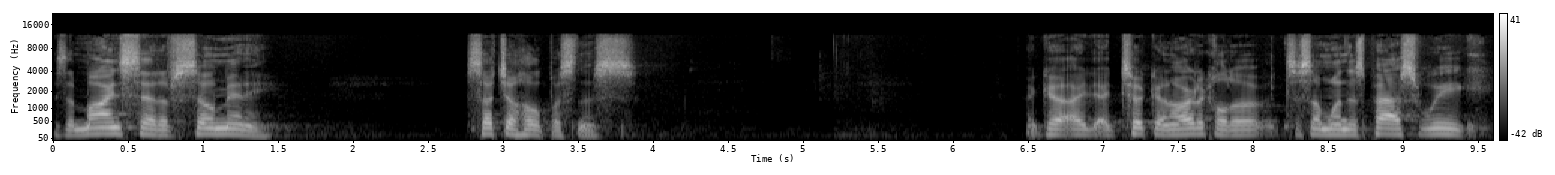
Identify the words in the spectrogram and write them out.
is the mindset of so many. Such a hopelessness. I, I, I took an article to, to someone this past week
